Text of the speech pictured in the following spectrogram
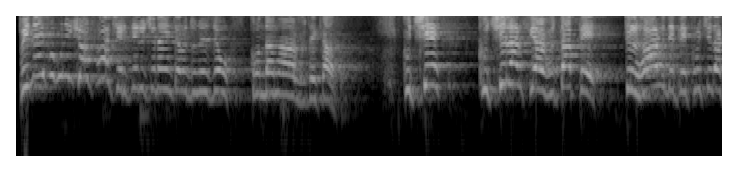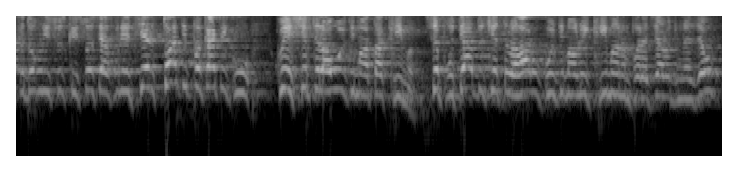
Păi n-ai făcut nicio afacere, te duce înainte lui Dumnezeu condamnat la judecată. Cu ce, cu ce l-ar fi ajutat pe tâlharul de pe cruce dacă Domnul Iisus Hristos i-a spune ți toate păcate cu, cu excepte la ultima ta crimă? Să putea duce tâlharul cu ultima lui crimă în împărăția lui Dumnezeu?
